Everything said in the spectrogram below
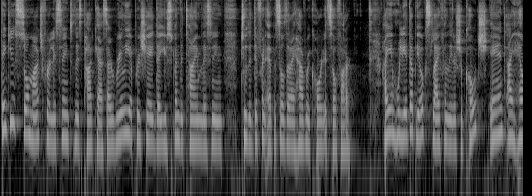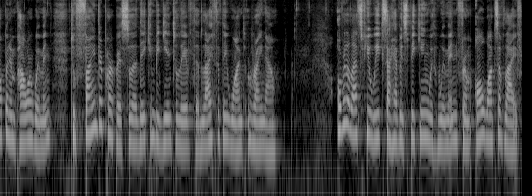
Thank you so much for listening to this podcast. I really appreciate that you spend the time listening to the different episodes that I have recorded so far. I am Julieta Piox, life and leadership coach, and I help and empower women to find their purpose so that they can begin to live the life that they want right now. Over the last few weeks, I have been speaking with women from all walks of life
